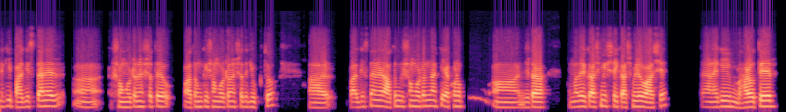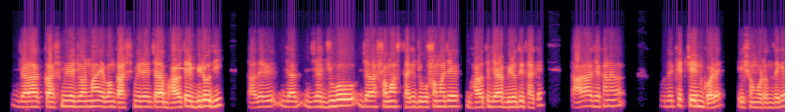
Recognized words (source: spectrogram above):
নাকি পাকিস্তানের সংগঠনের সাথে আতঙ্কি সংগঠনের সাথে যুক্ত। আর পাকিস্তানের আতঙ্কি সংগঠন নাকি এখনও যেটা আমাদের কাশ্মীর সেই কাশ্মীরেও আছে। তারা নাকি ভারতের যারা কাশ্মীরে জন্মায় এবং কাশ্মীরের যারা ভারতের বিরোধী তাদের যা যুব যারা সমাজ থাকে, যুব সমাজে ভারতের যারা বিরোধী থাকে, তারা যেখানে ওদেরকে ট্রেন করে এই সংগঠন থেকে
